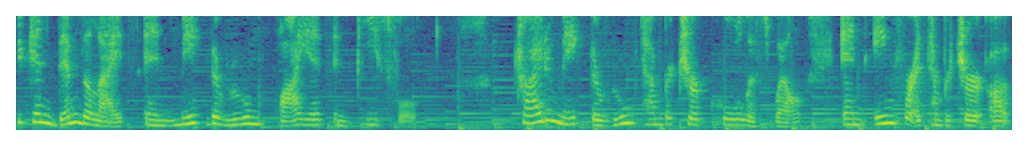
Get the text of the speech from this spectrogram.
you can dim the lights and make the room quiet and peaceful. Try to make the room temperature cool as well and aim for a temperature of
